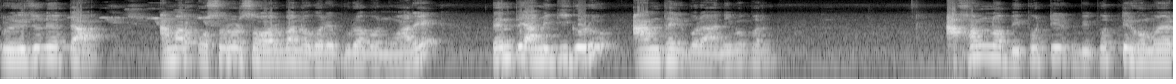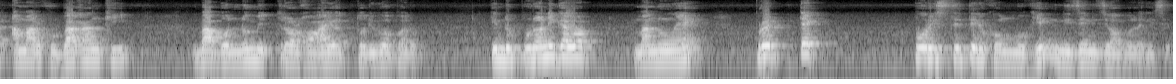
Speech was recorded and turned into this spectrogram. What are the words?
প্ৰয়োজনীয়তা আমাৰ ওচৰৰ চহৰ বা নগৰে পূৰাব নোৱাৰে তেন্তে আমি কি কৰোঁ? আন ঠাইৰ পৰা আনিব পাৰোঁ। আসন্ন বিপত্তিৰ বিপত্তিৰ সময়ত আমাৰ শুভাকাংক্ষী বা বন্ধু মিত্ৰৰ সহায়ত তৰিব পাৰোঁ। কিন্তু পুৰণি কালত মানুহে প্ৰত্যেক পৰিস্থিতিৰ সন্মুখীন নিজে নিজে হ'ব লাগিছিল।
